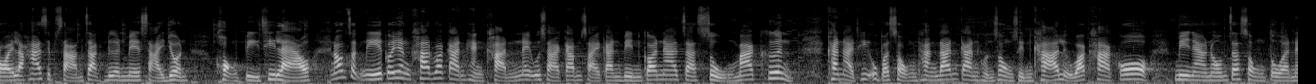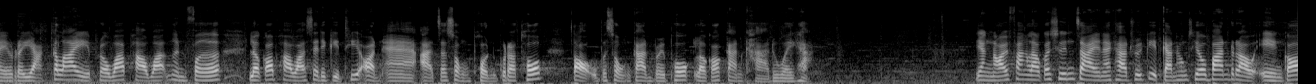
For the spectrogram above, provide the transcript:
ร้อยละ 53 จากเดือนเมษายนของปีที่แล้ว นอกจากนี้ก็ยังคาดว่าการแข่งขันในอุตสาหกรรมสายการบินก็น่าจะสูงมากขึ้น ขณะที่อุปสงค์ทางด้านการขนส่งสินค้า หรือว่าคาร์โก้มีแนวโน้มจะส่งตัวในระยะใกล้ เพราะว่าภาวะเงินเฟ้อ แล้วก็ภาวะเศรษฐกิจที่อ่อนแออาจจะส่งผลกระทบต่ออุปสงค์การบริโภคแล้วก็การค้าด้วยค่ะ อย่างน้อยฟังเราก็ชื่นใจนะคะ ธุรกิจการท่องเที่ยวบ้านเราเองก็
